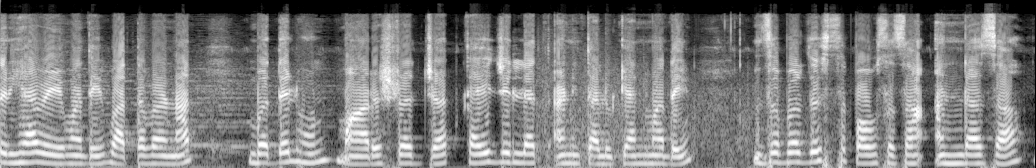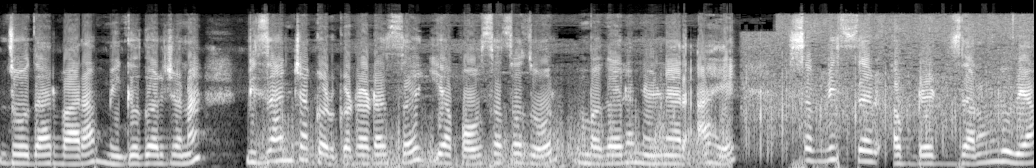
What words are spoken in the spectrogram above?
तर ह्या वेळेमध्ये वातावरणात बदल होऊन महाराष्ट्र राज्यात काही जिल्ह्यात आणि तालुक्यांमध्ये जबरदस्त पावसाचा अंदाजा जोरदार वारा मेघगर्जना विजांच्या कडकडाटासह या पावसाचा जोर बघायला मिळणार आहे. सविस्तर अपडेट जाणून घेऊया.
